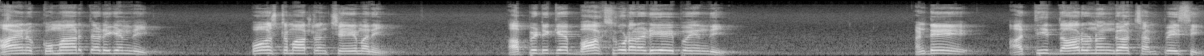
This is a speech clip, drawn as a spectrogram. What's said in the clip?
ఆయన కుమార్తె అడిగింది పోస్ట్ మార్టం చేయమని. అప్పటికే బాక్స్ కూడా రెడీ అయిపోయింది. అంటే అతి దారుణంగా చంపేసి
